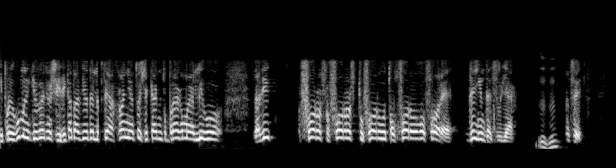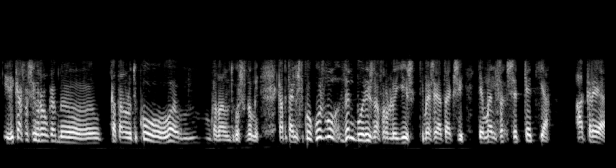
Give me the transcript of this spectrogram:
η προηγούμενη κυβέρνηση, ειδικά τα δύο τελευταία χρόνια, το είχε κάνει το πράγμα λίγο. Δηλαδή, φόρος ο φόρος του φόρου, τον φόρο ο φόρε. Δεν γίνεται έτσι δουλειά. Mm-hmm ειδικά στο σύγχρονο καταναλωτικό, καταναλωτικό συγγνώμη, καπιταλιστικό κόσμο, δεν μπορείς να φορολογείς τη μεσαία τάξη και μάλιστα σε τέτοια ακραία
